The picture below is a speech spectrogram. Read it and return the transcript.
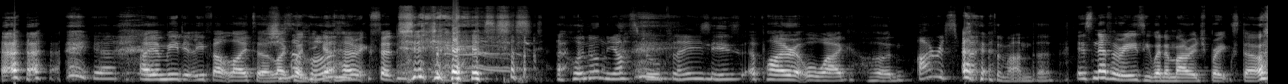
yeah, I immediately felt lighter, like a when you get hair extensions. yes. A hun on the astral plane. She's a pirate or wag hun. I respect Amanda. It's never easy when a marriage breaks down.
